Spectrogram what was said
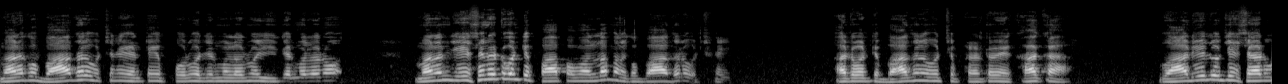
మనకు బాధలు వచ్చినాయి అంటే పూర్వజన్మలోనో ఈ జన్మలోనో మనం చేసినటువంటి పాపం వల్ల మనకు బాధలు వచ్చినాయి. అటువంటి బాధలు వచ్చి పడటమే కాక వాడేదో చేశాడు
